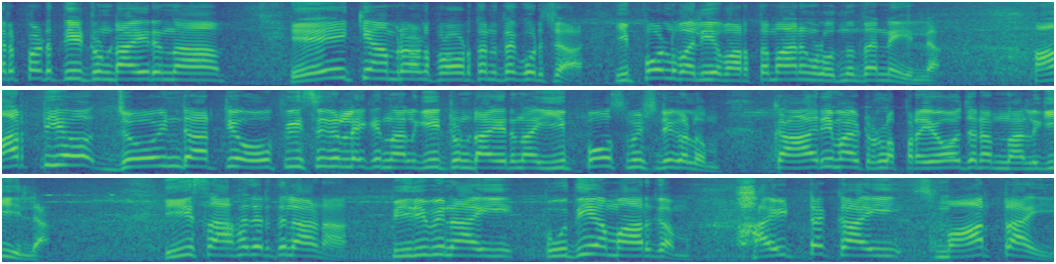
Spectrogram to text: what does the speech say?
ഏർപ്പെടുത്തിയിട്ടുണ്ടായിരുന്ന എ ഐ ക്യാമറകളുടെ പ്രവർത്തനത്തെക്കുറിച്ച് ഇപ്പോൾ വലിയ വർത്തമാനങ്ങളൊന്നും തന്നെയില്ല. R T O joint R T O ഓഫീസുകളിലേക്ക് നൽകിയിട്ടുണ്ടായിരുന്ന ഇ പോസ് മെഷീനുകളും കാര്യമായിട്ടുള്ള പ്രയോജനം നൽകിയില്ല. ഈ സാഹചര്യത്തിലാണ് പിരിവിനായി പുതിയ മാർഗം ഹൈടെക്കായി സ്മാർട്ടായി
